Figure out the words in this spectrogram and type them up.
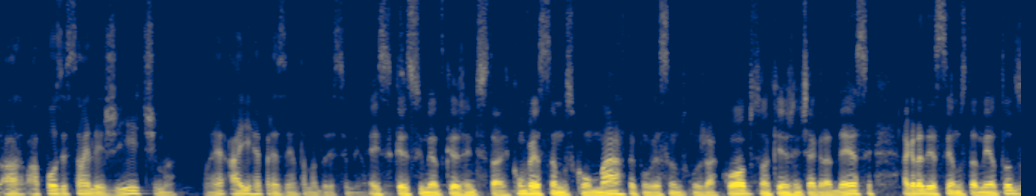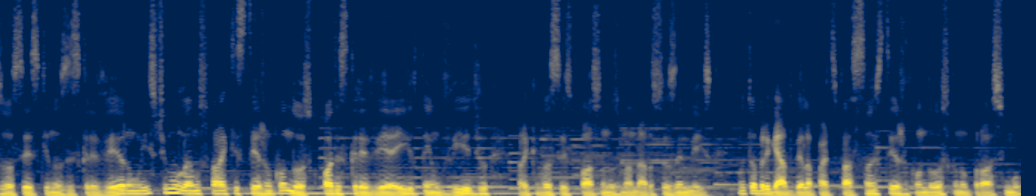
a, a posição é legítima, é? Aí representa amadurecimento. É esse crescimento que a gente está. Conversamos com Marta, conversamos com Jacobson, a quem a gente agradece. Agradecemos também a todos vocês que nos escreveram e estimulamos para que estejam conosco. Pode escrever aí, tem um vídeo para que vocês possam nos mandar os seus e-mails. Muito obrigado pela participação. Estejam conosco no próximo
